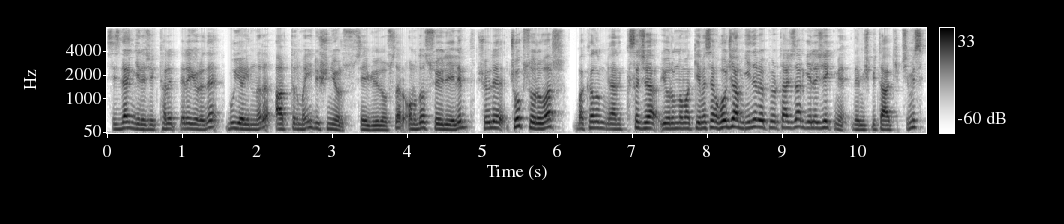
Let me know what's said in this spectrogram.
Sizden gelecek taleplere göre de bu yayınları arttırmayı düşünüyoruz sevgili dostlar. Onu da söyleyelim. Şöyle çok soru var. Bakalım yani kısaca yorumlamak gerekirse. Mesela hocam yeni röportajlar gelecek mi demiş bir takipçimiz.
